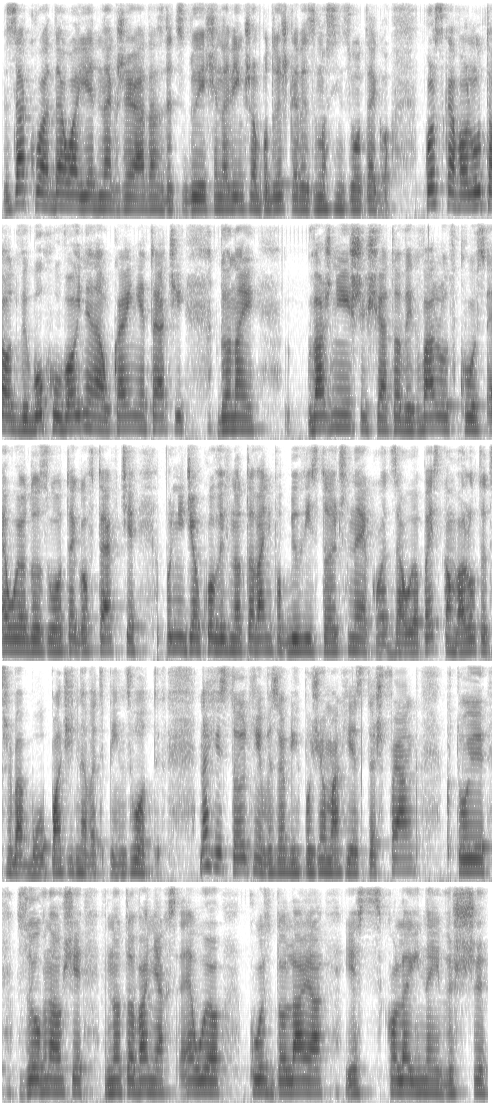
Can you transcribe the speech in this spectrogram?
Zakładała jednak, że Rada zdecyduje się na większą podwyżkę bez wzmocnień złotego. Polska waluta od wybuchu wojny na Ukrainie traci do najważniejszych światowych walut. Kurs euro do złotego w trakcie poniedziałkowych notowań pobił historyczny rekord. Za europejską walutę trzeba było płacić nawet 5 zł. Na historycznie wysokich poziomach jest też frank, który zrównał się w notowaniach z euro. Kurs dolara jest z kolei najwyższy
